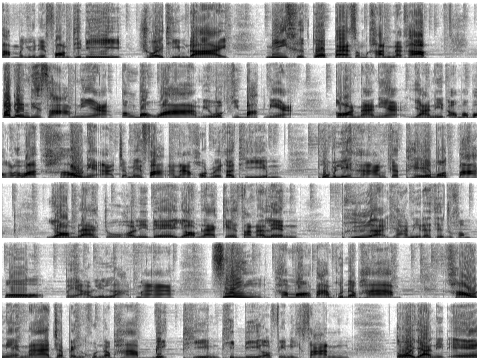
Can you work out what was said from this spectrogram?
กลับมาอยู่ในฟอร์มที่ดี ช่วยทีมได้ นี่คือตัวแปรสำคัญนะครับ ประเด็นที่ 3 เนี่ยต้องบอกว่ามีวอกกี้บัคเนี่ย ก่อนหน้านี้ยานิดออกมาบอกแล้วว่าเขาเนี่ยอาจจะไม่ฝากอนาคตไว้กับทีม ผู้บริหารก็เทหมดตัก ยอมแลกจูฮอลิเดย์ยอมแลกเกสันอเลน เพื่อยานิดอาเทตุคัมโปไปเอาลินลาร์ดมา ซึ่งถ้ามองตามคุณภาพ เขาเนี่ยน่าจะเป็นคุณภาพบิ๊กทีมที่ดีกว่าฟินิกซัน ตัวยานิดเอง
